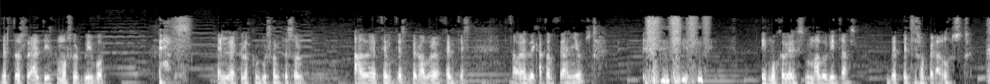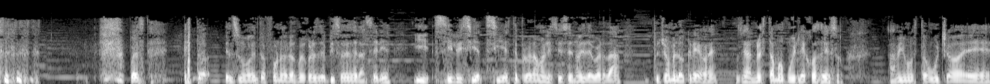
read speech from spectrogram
estos realities como Survivor, en el que los concursantes son adolescentes, pero adolescentes, chavales de 14 años y, mujeres maduritas de pechos operados. Pues esto en su momento fue uno de los mejores episodios de la serie y si lo si este programa lo hiciesen hoy de verdad, pues yo me lo creo, ¿eh? O sea, no estamos muy lejos de eso. A mí me gustó mucho eh,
